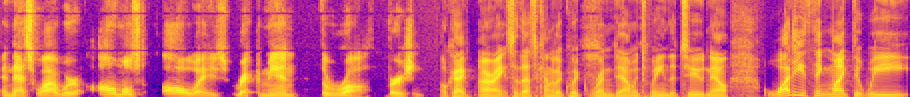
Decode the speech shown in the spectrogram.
And that's why we're almost always recommend the Roth version. Okay. All right. So that's kind of a quick rundown between the two. Now, why do you think, Mike, that we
